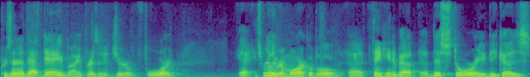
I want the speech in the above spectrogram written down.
Presented that day by President Gerald Ford. It's really remarkable uh, thinking about uh, this story because,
